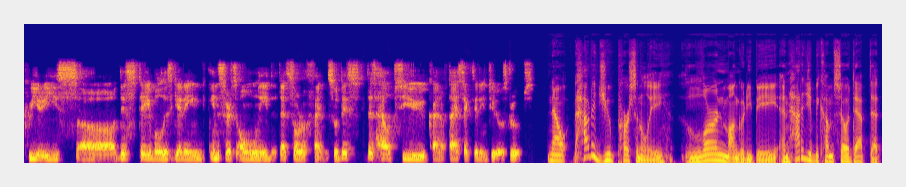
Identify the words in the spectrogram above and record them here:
queries. Uh, this table is getting inserts only, that sort of thing. So this this helps you kind of dissect it into those groups. Now, how did you personally learn MongoDB, and how did you become so adept at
